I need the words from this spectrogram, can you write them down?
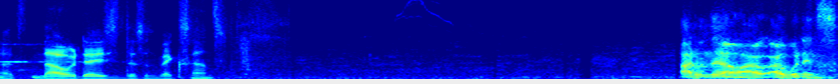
that's nowadays it doesn't make sense. I don't know. I, I wouldn't.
